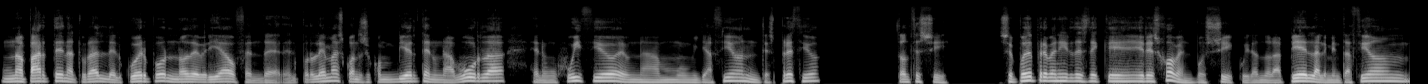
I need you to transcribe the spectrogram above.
una parte natural del cuerpo no debería ofender. El problema es cuando se convierte en una burla, en un juicio, en una humillación, en desprecio. Entonces sí. ¿Se puede prevenir desde que eres joven? Pues sí, cuidando la piel, la alimentación,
